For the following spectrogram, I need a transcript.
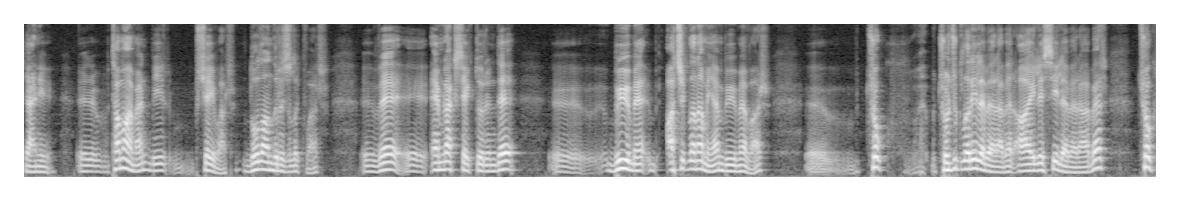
Yani e, tamamen bir şey var. Dolandırıcılık var. E, ve e, emlak sektöründe e, büyüme, açıklanamayan büyüme var. E, çok çocuklarıyla beraber, ailesiyle beraber çok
